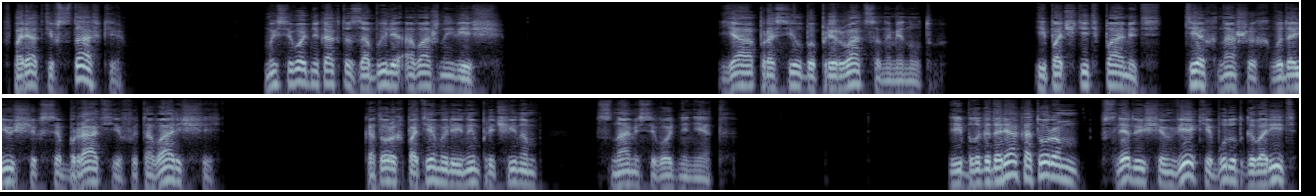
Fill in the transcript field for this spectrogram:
в порядке вставки, мы сегодня как-то забыли о важной вещи. Я просил бы прерваться на минуту и почтить память тех наших выдающихся братьев и товарищей, которых по тем или иным причинам с нами сегодня нет. И благодаря которым в следующем веке будут говорить,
